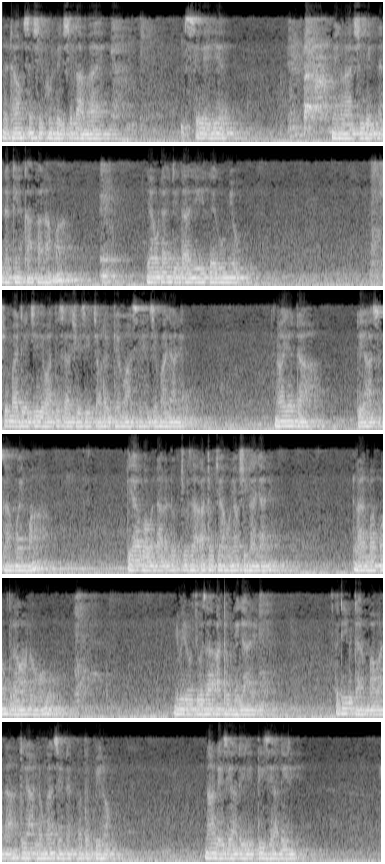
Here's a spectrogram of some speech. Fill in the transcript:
2018ခုနှစ်ရှလပိုင်း10ရက်မင်္ဂလာရှိတဲ့နနကင်ခါကာလမှာရန်ကုန်တိုင်းဒေသကြီးလေကူမြို့ရွှေမတင်ကြီးရွာသစ္စာရွှေစီကျောင်းလိုက်တဲမှာဆင်ကျင်းပကြတယ်။ငါရတာတရားစကားပွဲမှာတရားဘာဝနာအလုပ်ကြိုးစားအထောက်ကြဖို့ရောက်ရှိလာကြတယ်။ တရားမပေါင်းတရားတော်တို့မိမိတို့ကြိုးစားအထောက်နေကြတဲ့တတိပဒံဘာဝနာတရားလုပ်ငန်းစဉ်နဲ့ပတ်သက်ပြီးတော့နားလည်စရာလေးတွေသိစရာလေးတွေ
